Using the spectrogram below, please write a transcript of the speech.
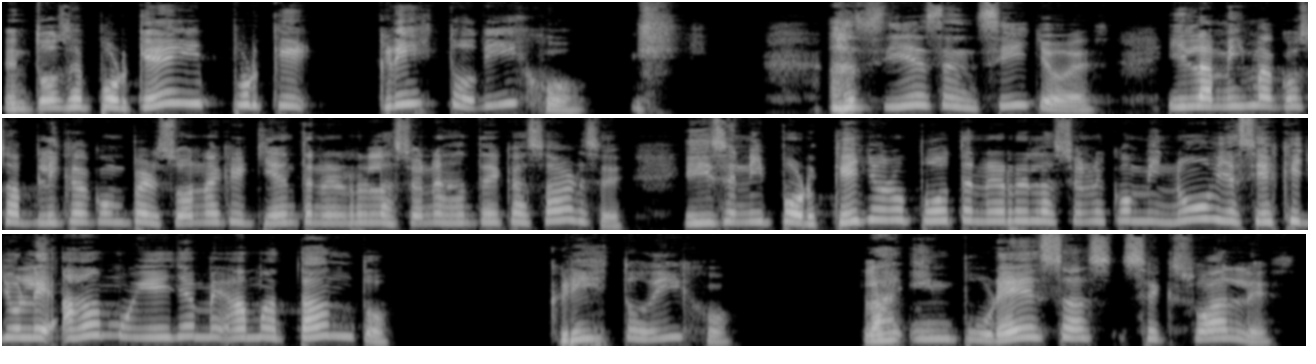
Entonces, ¿por qué? Porque Cristo dijo. Así de sencillo es. Y la misma cosa aplica con personas que quieren tener relaciones antes de casarse. Y dicen, ¿y por qué yo no puedo tener relaciones con mi novia si es que yo le amo y ella me ama tanto? Cristo dijo, las impurezas sexuales,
